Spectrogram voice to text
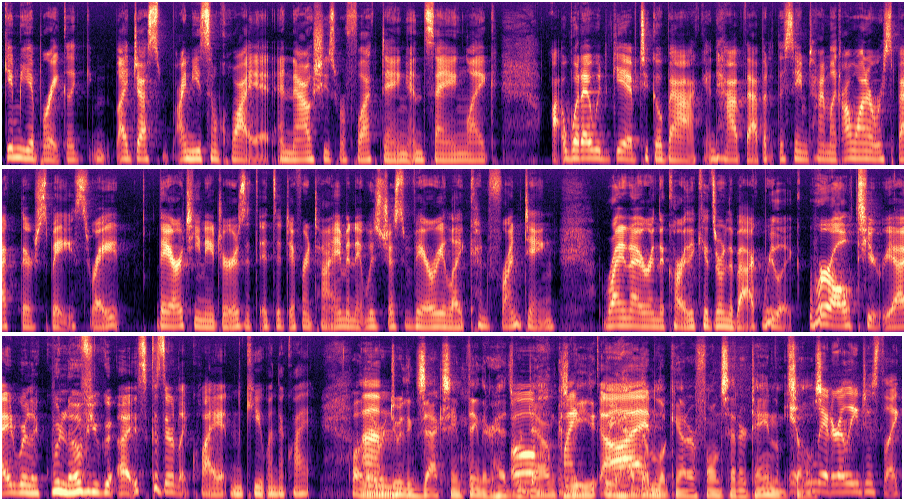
give me a break like i just i need some quiet and now she's reflecting and saying like what i would give to go back and have that but at the same time like i want to respect their space right they are teenagers. It's, it's a different time. And it was just very like confronting. Ryan and I are in the car. The kids are in the back. We're like, we're all teary eyed. We're like, we love you guys. Cause they're like quiet and cute when they're quiet. Well, they were doing the exact same thing. Their heads were Um, oh down because we, we had them looking at our phones to entertain It themselves. literally just like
